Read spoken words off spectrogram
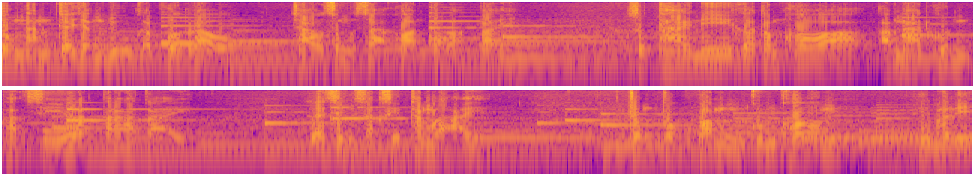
ตรงนั้นจะยังอยู่กับพวกเราชาวสมุทรสาครตลอดไป สุดท้ายนี้ก็ต้องขออำนาจคุณพระศรีรัตนตรัยและสิ่งศักดิ์สิทธิ์ทั้งหลาย จงปกป้องคุ้มครองพิมริ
